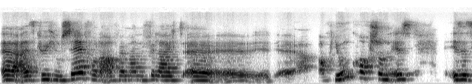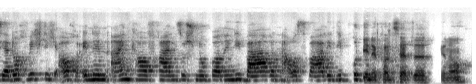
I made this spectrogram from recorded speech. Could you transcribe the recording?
äh, als Küchenchef oder auch wenn man vielleicht äh, äh, auch Jungkoch schon ist, ist es ja doch wichtig, auch in den Einkauf reinzuschnuppern, in die Warenauswahl, in die Produkte. In die Konzepte, genau.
